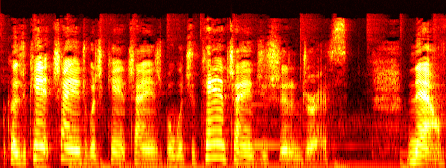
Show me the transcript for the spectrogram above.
because you can't change what you can't change, but what you can change, you should address. Now,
